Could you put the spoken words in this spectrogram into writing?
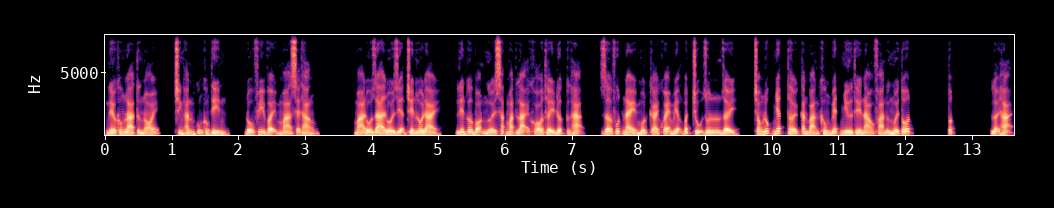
Nếu không là từng nói, chính hắn cũng không tin, Đỗ Phi vậy mà sẽ thắng. Mà Đỗ gia đối diện trên lôi đài, liên cơ bọn người sắc mặt lại khó thấy được cực hạn, giờ phút này một cái khỏe miệng bất trụ run rẩy, trong lúc nhất thời căn bản không biết như thế nào phản ứng mới tốt. Tốt, lợi hại.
